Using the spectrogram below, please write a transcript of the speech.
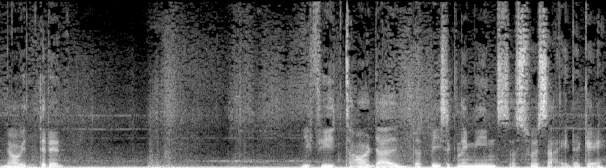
No, it didn't. If you tower dive, that basically means a suicide, okay?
